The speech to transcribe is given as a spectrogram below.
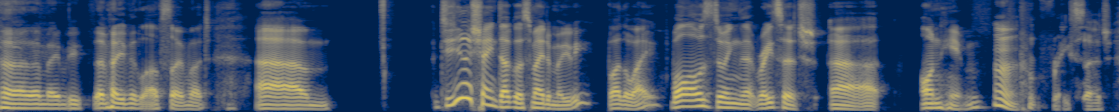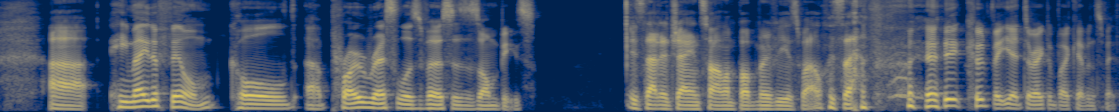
Uh, that made me that made me laugh so much. Um, did you know Shane Douglas made a movie? By the way, while I was doing that research uh, on him, Hmm. research, uh, he made a film called uh, "Pro Wrestlers versus Zombies." Is that a Jay and Silent Bob movie as well? Is that? it could be, yeah, directed by Kevin Smith.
